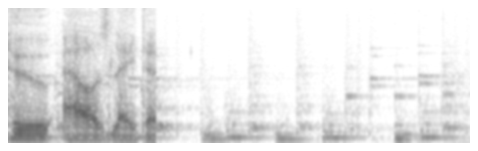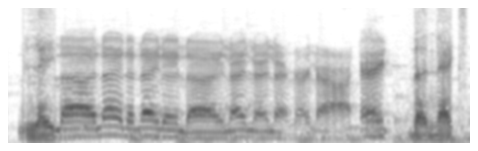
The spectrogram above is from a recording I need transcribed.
Two hours later. Late. La la la la la la la la la la la. Ey. The next.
